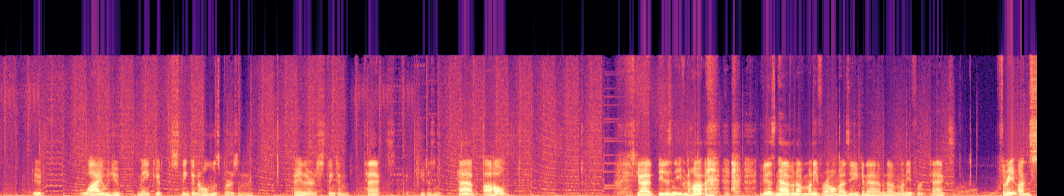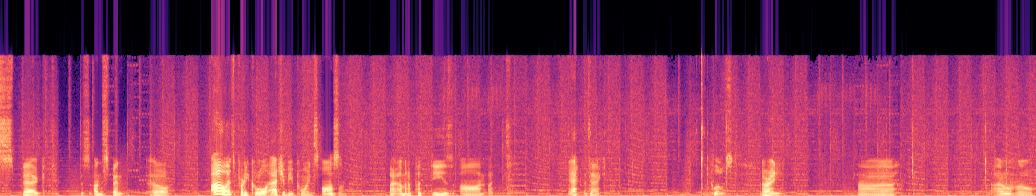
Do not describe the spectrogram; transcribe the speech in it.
Dude, why would you make a stinking homeless person pay their stinking tax? He doesn't have a home. He's got, he doesn't even have, if he doesn't have enough money for a home, how's he gonna have enough money for tax? Three unspec, this unspent, oh. Oh, that's pretty cool. Attribute points. Awesome. Alright, I'm gonna put these on a yeah, attack. Close. Alrighty. Uh, I don't know.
